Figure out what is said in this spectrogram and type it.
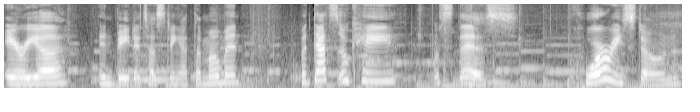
area in beta testing at the moment. But that's okay. What's this? Quarry stone.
